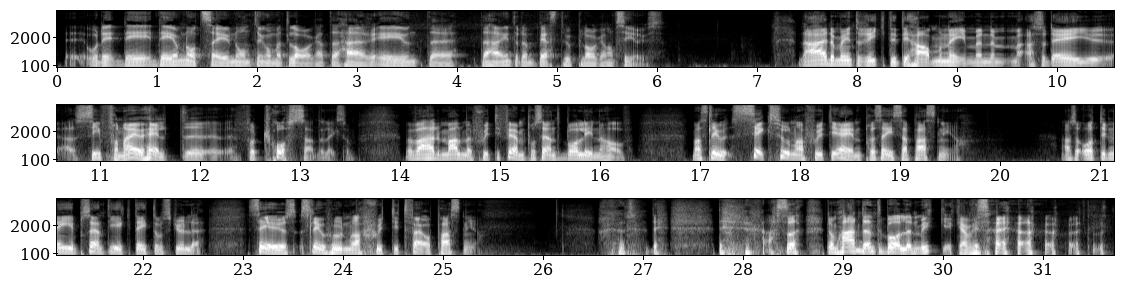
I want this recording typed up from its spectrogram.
Eh, och det, det, det om något säger ju någonting om ett lag att det här är ju inte, det här är inte den bästa upplagan av Sirius. Nej, de är inte riktigt i harmoni men eh, alltså det är ju, siffrorna är ju helt eh, förkrossande liksom. Men vad hade Malmö? 75% bollinnehav. Man slog 671 precisa passningar. Alltså 89% gick dit de skulle. Sirius slog 172 passningar. Det, det, alltså, de hade inte bollen mycket kan vi säga.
